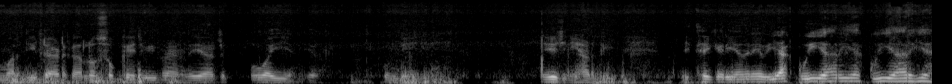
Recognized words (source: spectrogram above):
ਮਰਜ਼ੀ ਟਾਈਟ ਕਰ ਲਓ, ਸੁੱਕੇ ਚ ਵੀ ਪੈਣ ਦੇ ਯਾਰ ਉਹ ਆਈ ਜਾਂਦੀ ਆ, ਕੁੰਡੀ ਜੀ। ਇਹ ਚ ਨਹੀਂ ਹਟਦੀ। ਇੱਥੇ ਕਰੀ ਜਾਂਦੇ ਨੇ ਵੀ ਆ ਕੋਈ ਆ ਰਹੀ ਆ, ਕੋਈ ਆ ਰਹੀ ਆ।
